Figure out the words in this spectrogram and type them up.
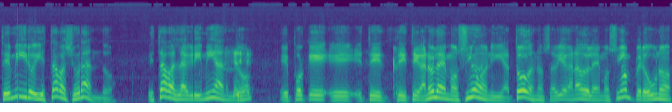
te miro y estabas llorando, estabas lagrimeando, eh, porque eh, te, te- te ganó la emoción y a todos nos había ganado la emoción, pero uno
